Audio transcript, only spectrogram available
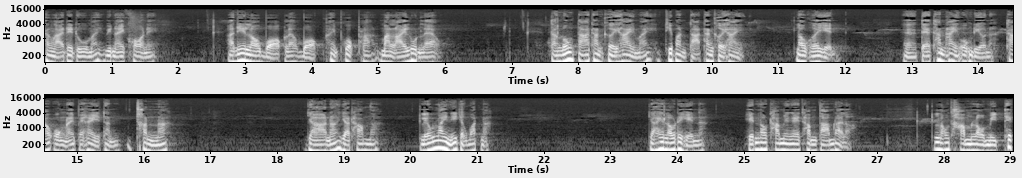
ทั้งหลายได้ดูไหมวินัยข้อนี้อันนี้เราบอกแล้วบอกให้พวกพระมาหลายรุ่นแล้วต่างหลวงตาท่านเคยให้ไหม ที่บ้านตาท่านเคยให้ เราเคยเห็นแต่ท่านให้องค์เดียวนะถ้าองค์ไหนไปให้ท่านท่านนะ อย่านะอย่าทำนะแล้วไล่หนีจากวัดนะอย่าให้เราได้เห็นนะเห็นเราทำยังไงทำตามได้หรอเราทำเรามีเทค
